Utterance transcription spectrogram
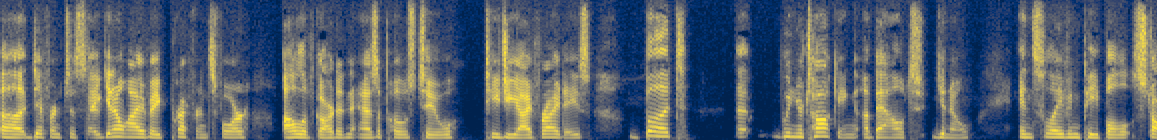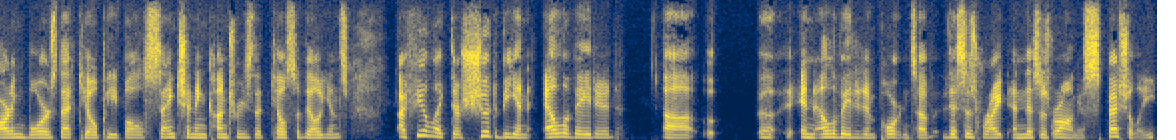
uh, different to say, you know, I have a preference for Olive Garden as opposed to TGI Fridays but uh, when you're talking about, you know, enslaving people, starting wars that kill people, sanctioning countries that kill civilians, I feel like there should be an elevated, uh, uh, an elevated importance of this is right and this is wrong, especially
